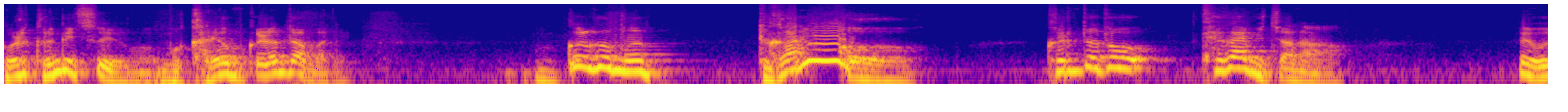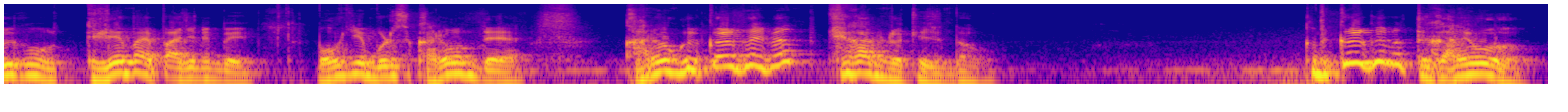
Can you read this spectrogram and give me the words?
원래 그런 게 있어요. 뭐 가려우면 끓는단 말이에요. 끓으면 더 가려워. 그런데도 쾌감이 있잖아. 그리고 딜레마에 빠지는 거예요. 목이 물려서 가려운데 가려운 걸 끓으면 쾌감이 느껴진다고. 근데 끓으면 더 가려워.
